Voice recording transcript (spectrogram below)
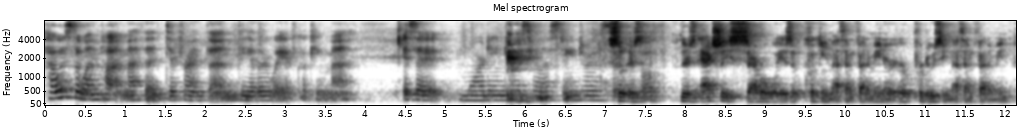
How is the one pot method different than the other way of cooking meth? Is it more dangerous or less dangerous? So there's both? There's actually several ways of cooking methamphetamine or, or producing methamphetamine.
